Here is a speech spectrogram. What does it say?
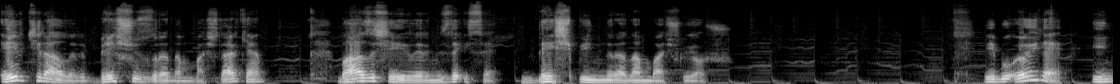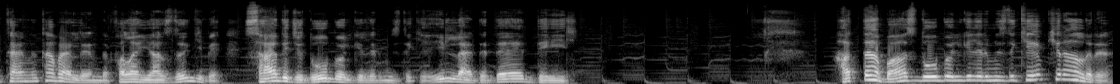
ev kiraları 500 liradan başlarken bazı şehirlerimizde ise 5000 liradan başlıyor. Ve bu öyle internet haberlerinde falan yazdığı gibi sadece doğu bölgelerimizdeki illerde de değil. Hatta bazı doğu bölgelerimizdeki ev kiraları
